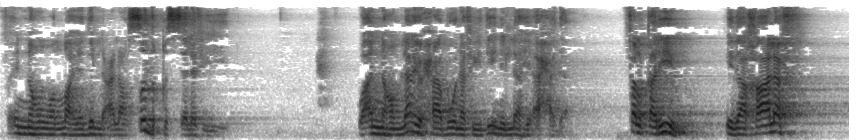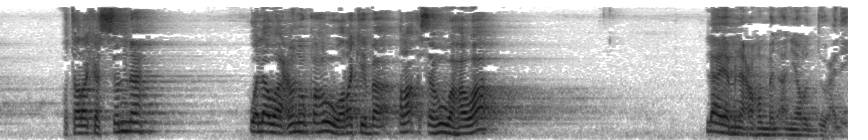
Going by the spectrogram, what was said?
فإنه والله يدل على صدق السلفيين وأنهم لا يحابون في دين الله أحدا. فالقريب إذا خالف وترك السنة ولوى عنقه وركب رأسه وهوى لا يمنعهم من أن يردوا عليه.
